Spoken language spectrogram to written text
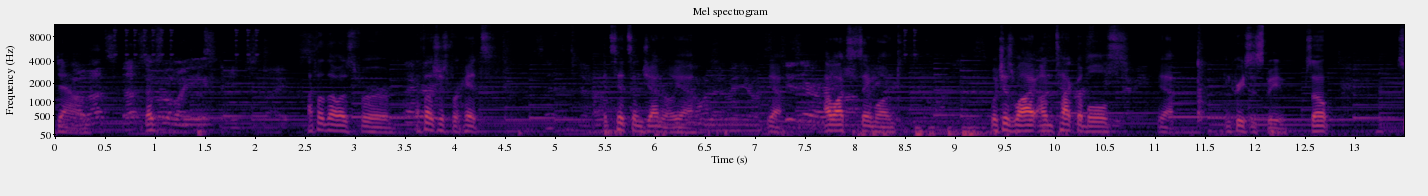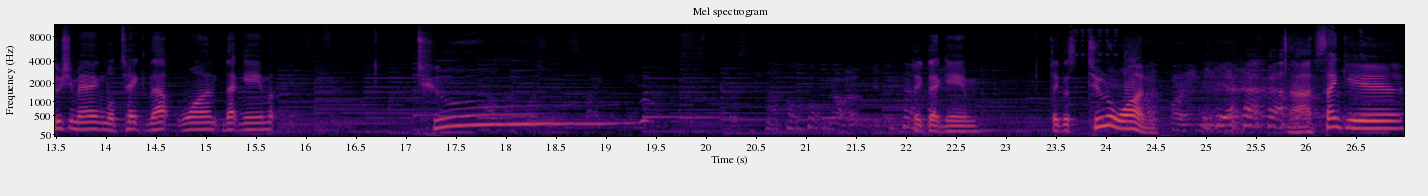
down. no, that's, that's, That's- for like the stage snipes. I thought that was for. I thought it was just for hits. It's hits in general, yeah. Yeah. I watched the same one. Which is why Untechables, yeah, increases speed. So, Sooshi Mang will take that one, that game, two. No, that was a good Take that game. Take this two to one. for it. Ah, thank you.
